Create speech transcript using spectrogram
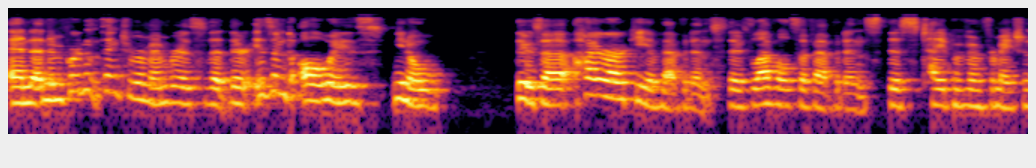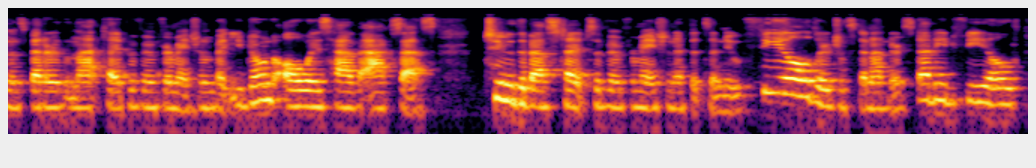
and an important thing to remember is that there isn't always, you know, there's a hierarchy of evidence, there's levels of evidence. This type of information is better than that type of information, but you don't always have access to the best types of information if it's a new field or just an understudied field,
